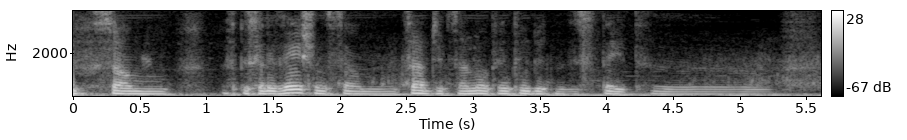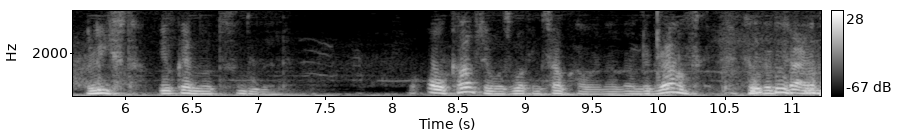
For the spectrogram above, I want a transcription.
if some specializations, some subjects are not included in the state list, you cannot do that all country was working somehow on, on the ground at the time,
